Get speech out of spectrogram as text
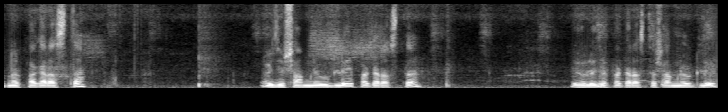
আপনার ফাঁকা রাস্তা। ওই যে সামনে উঠলেই ফাঁকা রাস্তা। এ হলো যে ফাঁকা রাস্তা সামনে উঠলেই।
